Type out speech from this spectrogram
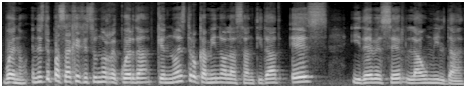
Bueno, en este pasaje Jesús nos recuerda que nuestro camino a la santidad es y debe ser la humildad.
